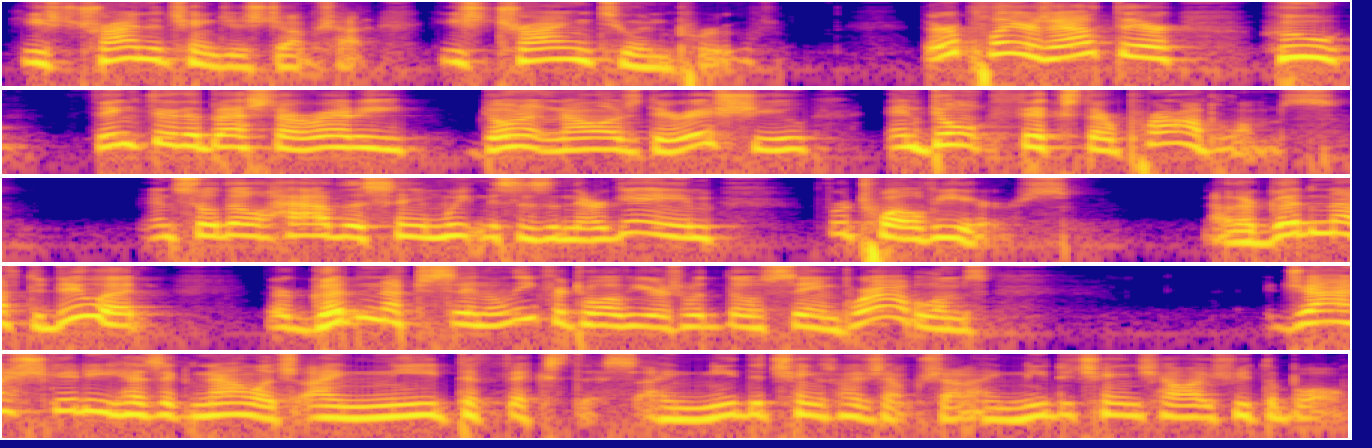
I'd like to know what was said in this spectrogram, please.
He's trying to change his jump shot. He's trying to improve. There are players out there who think they're the best already, don't acknowledge their issue, and don't fix their problems. And so they'll have the same weaknesses in their game for 12 years. Now, they're good enough to do it. They're good enough to stay in the league for 12 years with those same problems, Josh Giddey has acknowledged I need to fix this. I need to change my jump shot. I need to change how I shoot the ball.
